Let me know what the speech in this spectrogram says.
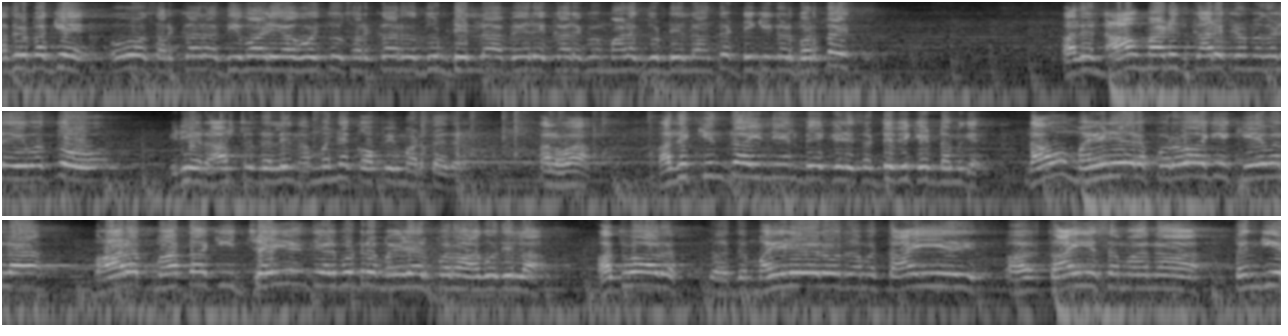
ಅದ್ರ ಬಗ್ಗೆ, ಓ, ಸರ್ಕಾರ ದಿವಾಳಿ ಆಗೋಯ್ತು, ಸರ್ಕಾರದ ದುಡ್ಡಿಲ್ಲ, ಬೇರೆ ಕಾರ್ಯಕ್ರಮ ಮಾಡಕ್ ದುಡ್ಡಿಲ್ಲ ಅಂತ ಟೀಕೆಗಳು ಬರ್ತಾ ಇತ್ತು. ಆದ್ರೆ ನಾವು ಮಾಡಿದ ಕಾರ್ಯಕ್ರಮಗಳೇ ಇವತ್ತು ಇಡೀ ರಾಷ್ಟ್ರದಲ್ಲಿ ನಮ್ಮನ್ನೇ ಕಾಪಿ ಮಾಡ್ತಾ ಇದ್ದಾರೆ, ಅಲ್ವಾ? ಅದಕ್ಕಿಂತ ಇನ್ನೇನು ಬೇಕು ಹೇಳಿ ಸರ್ಟಿಫಿಕೇಟ್ ನಮಗೆ? ನಾವು ಮಹಿಳೆಯರ ಪರವಾಗಿ ಕೇವಲ ಭಾರತ್ ಮಾತಾ ಕಿ ಜೈ ಅಂತ ಹೇಳ್ಬಿಟ್ರೆ ಮಹಿಳೆಯರ ಪರ ಆಗೋದಿಲ್ಲ. ಅಥವಾ ಮಹಿಳೆಯರು ನಮ್ಮ ತಾಯಿ ತಾಯಿಯ ಸಮಾನ, ತಂಗಿಯ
